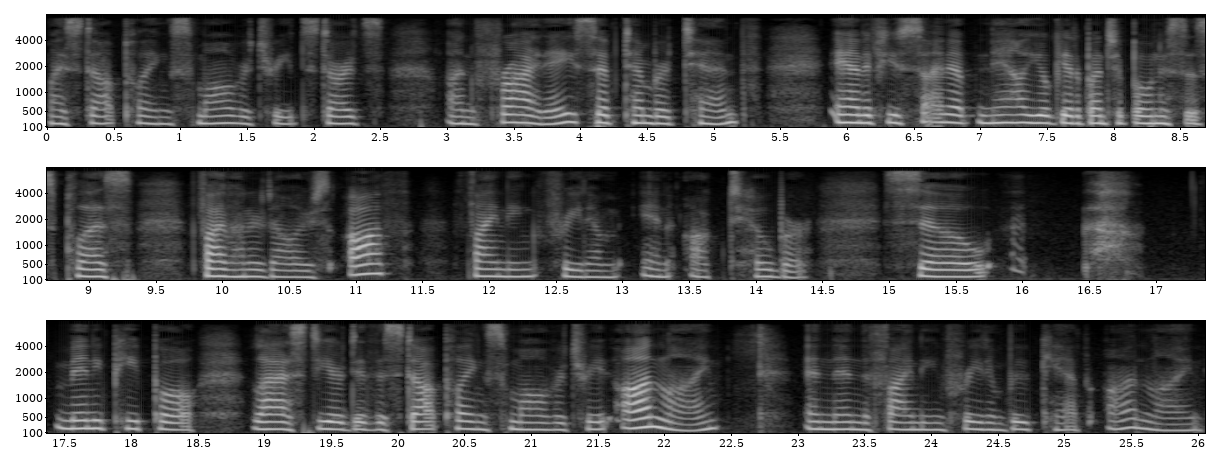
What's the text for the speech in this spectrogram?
My Stop Playing Small retreat starts on Friday, September 10th. And if you sign up now, you'll get a bunch of bonuses plus $500 off Finding Freedom in October. So many people last year did the Stop Playing Small retreat online and then the Finding Freedom Boot Camp online,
